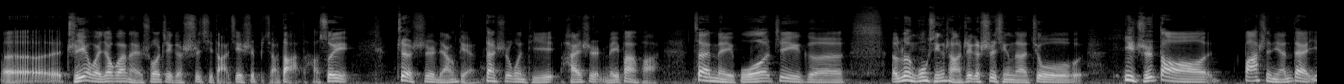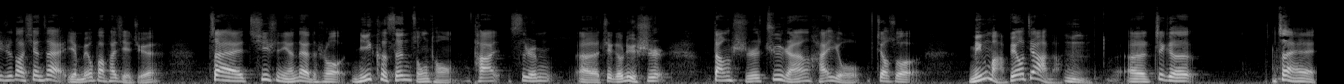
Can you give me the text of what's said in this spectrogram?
呃职业外交官来说，这个士气打击是比较大的哈。所以这是两点，但是问题还是没办法。在美国，这个论功行赏这个事情呢，就一直到八十年代，一直到现在也没有办法解决。在七十年代的时候，尼克森总统他私人呃这个律师，当时居然还有叫做明码标价呢。嗯。呃，这个在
